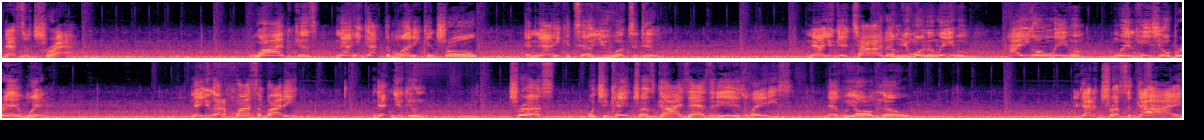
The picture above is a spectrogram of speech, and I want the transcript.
That's a trap. Why? Because now he got the money control and now he can tell you what to do. Now you get tired of him, you want to leave him. How you going to leave him when he's your breadwinner? Now you got to find somebody that you can trust, which you can't trust guys as it is, ladies, as we all know. You got to trust a guy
